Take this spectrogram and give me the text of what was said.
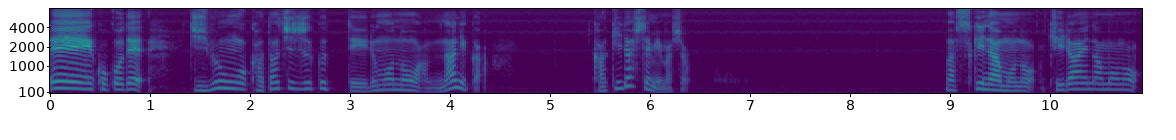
えー、ここで自分を形作っているものは何か書き出してみましょう。まあ、好きなもの嫌いなもの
